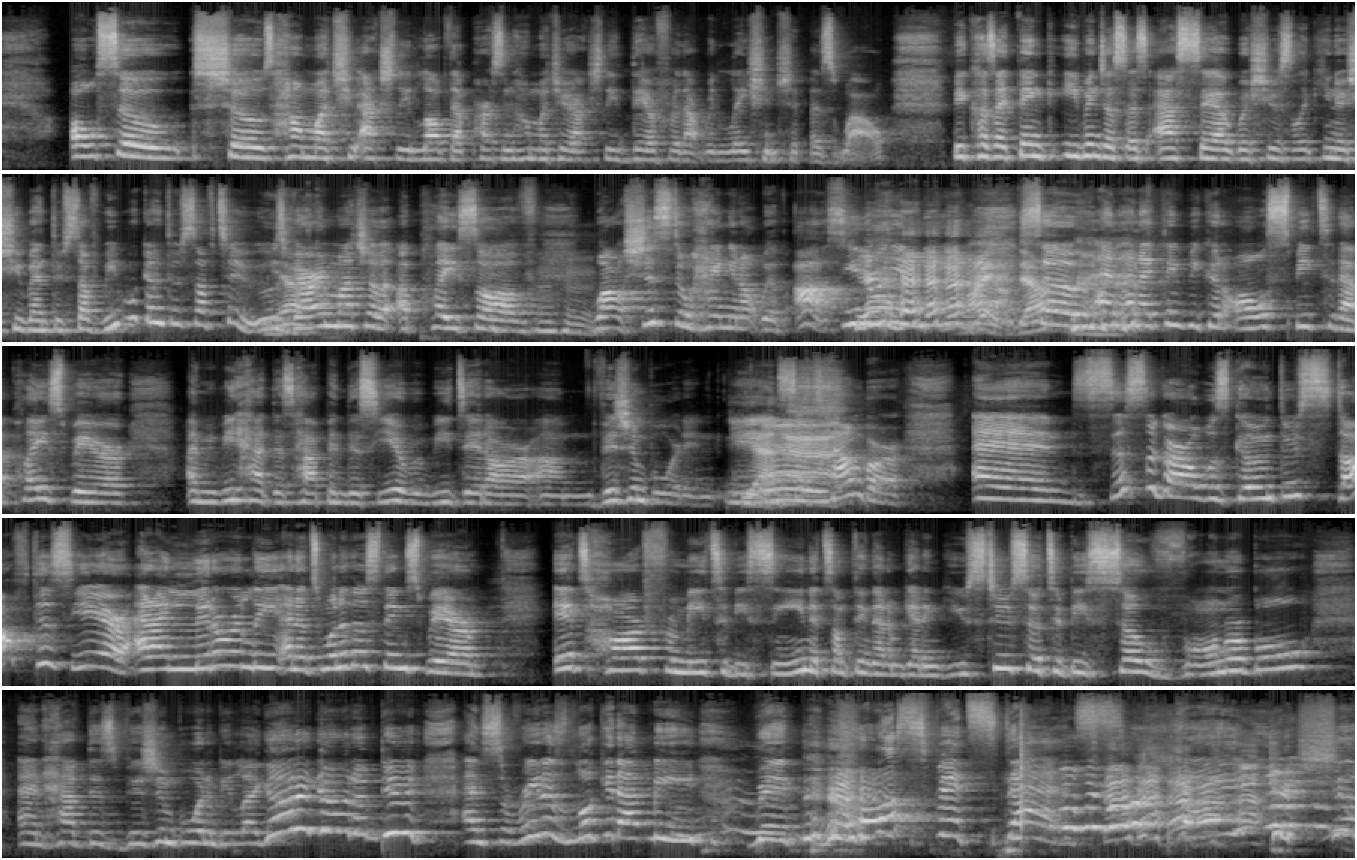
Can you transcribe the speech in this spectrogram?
also shows how much you actually love that person, how much you're actually there for that relationship as well. Because I think even just as Ash said, where she was like, you know, she went through stuff, we were going through stuff too. It was Yeah. very much a, a place mm-hmm. of, wow, she's still hanging out with us. You know what I mean? Right, yeah. So, and, and I think we can all speak to that place where, I mean, we had this happen this year where we did our um, vision board in, in Yes. September. And Sister Girl was going through stuff this year. And I literally, and it's one of those things where it's hard for me to be seen. It's something that I'm getting used to. So to be so vulnerable and have this vision board and be like, I don't know what I'm doing. And Serena's looking at me with CrossFit stance. Okay? She's,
